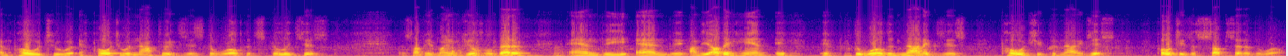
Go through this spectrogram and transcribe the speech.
and poetry were, if poetry were not to exist, the world could still exist. Some people might feel a little better. And the and the, on the other hand, if if the world did not exist, poetry could not exist. Poetry is a subset of the world.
